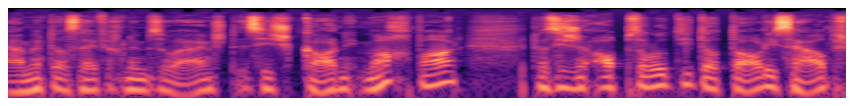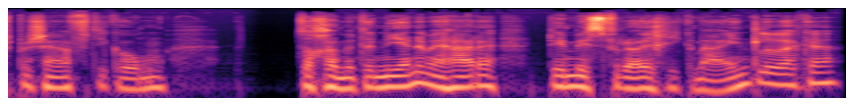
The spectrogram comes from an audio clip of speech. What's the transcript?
nehmt das einfach nicht mehr so ernst. Es ist gar nicht machbar. Das ist eine absolute, totale Selbstbeschäftigung. Da kommen wir nie mehr her. Die müsst für eure Gemeinde schauen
